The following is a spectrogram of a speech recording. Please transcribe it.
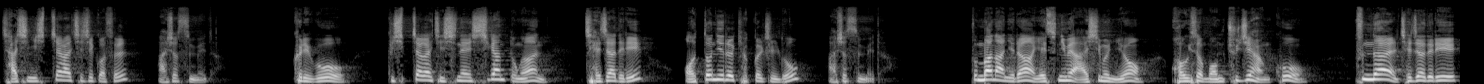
자신이 십자가를 지실 것을 아셨습니다. 그리고 그 십자가 지신의 시간 동안 제자들이 어떤 일을 겪을 줄도 아셨습니다. 뿐만 아니라 예수님의 아심은요, 거기서 멈추지 않고 훗날 제자들이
